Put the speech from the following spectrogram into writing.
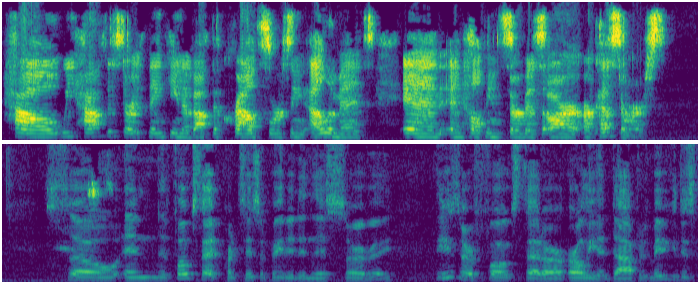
how we have to start thinking about the crowdsourcing element and, and helping service our, our customers. So, and the folks that participated in this survey, these are folks that are early adopters. Maybe you could just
